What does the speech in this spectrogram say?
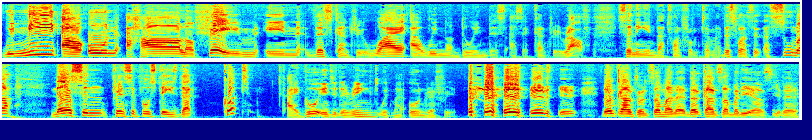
We need our own Hall of Fame in this country. Why are we not doing this as a country? Ralph sending in that one from Tema. This one says Azumah Nelson principle states that, quote, I go into the ring with my own referee. don't count on some other, uh, don't count somebody else, you know.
